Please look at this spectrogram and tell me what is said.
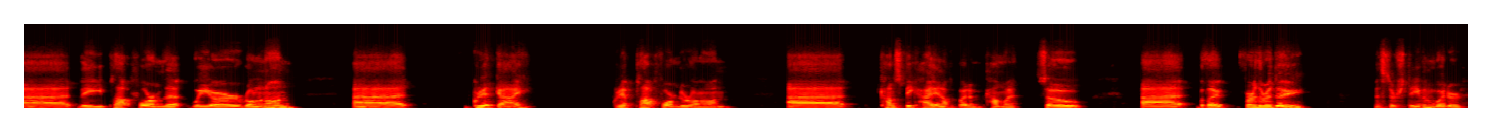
uh, the platform that we are running on. Uh, great guy, great platform to run on. Uh, can't speak highly enough about him, can we? So, uh, without further ado, Mr. Stephen Woodard.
